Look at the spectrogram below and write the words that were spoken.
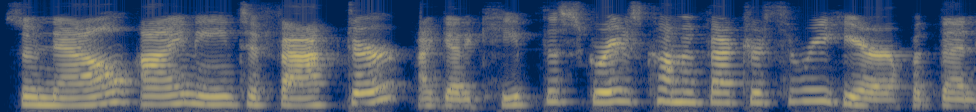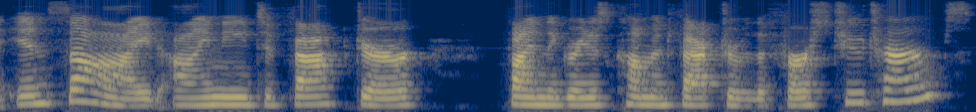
So now I need to factor, I got to keep this greatest common factor 3 here, but then inside I need to factor, find the greatest common factor of the first two terms,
